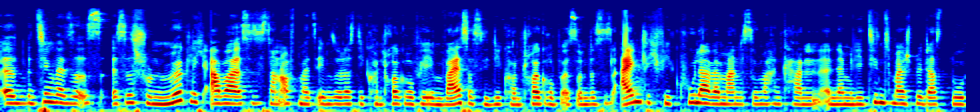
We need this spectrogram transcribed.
äh, beziehungsweise es, es ist schon möglich, aber es ist dann oftmals eben so, dass die Kontrollgruppe eben weiß, dass sie die Kontrollgruppe ist. Und das ist eigentlich viel cooler, wenn man das so machen kann in der Medizin zum Beispiel, dass du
